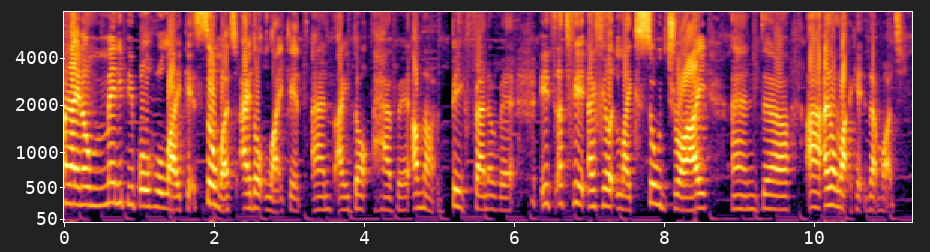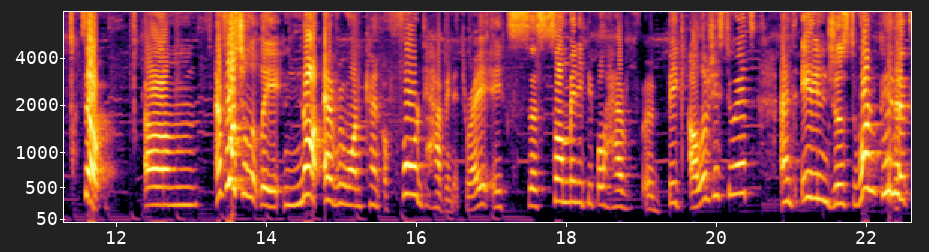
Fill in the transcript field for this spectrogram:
And I know many people who like it so much. I don't like it, and I don't have it. I'm not a big fan of it. It's I feel I feel it like so dry, and uh, I, I don't like it that much. So. Um, unfortunately not everyone can afford having it right? It's uh, so many people have uh, big allergies to it and eating just one peanut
